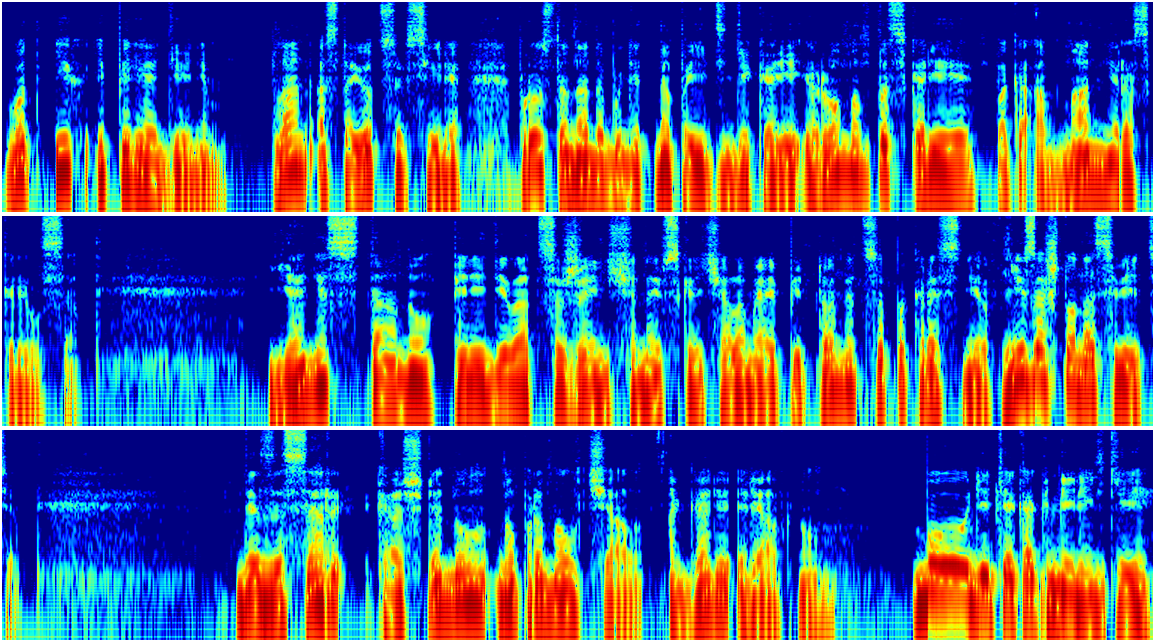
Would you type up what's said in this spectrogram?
Вот их и переоденем. План остается в силе. Просто надо будет напоить дикарей ромом поскорее, пока обман не раскрылся. «Я не стану переодеваться женщиной!» — вскричала моя питомица, покраснев. «Ни за что на свете!» Дезессар кашлянул, но промолчал, а Гарри рявкнул. «Будете как миленький.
